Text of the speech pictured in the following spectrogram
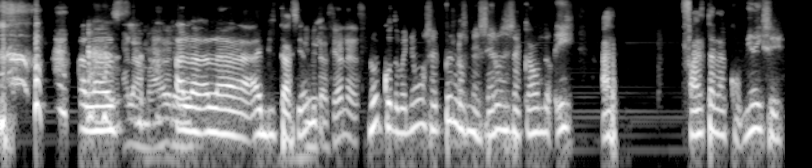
a las A la madre. a la, a la invitación. Invitaciones. No, cuando veníamos a ver, pues los meseros se sacaban de, "Ey, falta la comida, y dice,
